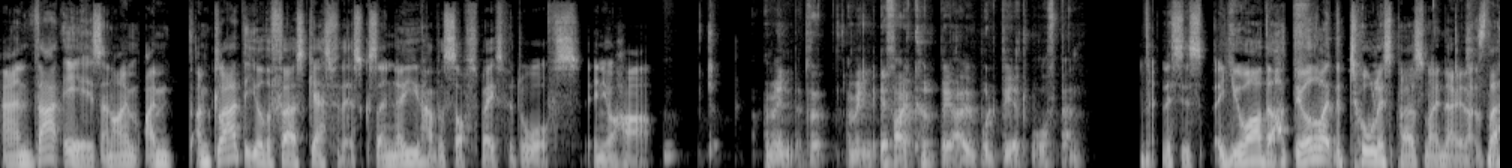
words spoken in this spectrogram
And that is, and I'm I'm I'm glad that you're the first guest for this because I know you have a soft space for dwarfs in your heart. I mean, I mean, if I could be, I would be a dwarf, Ben. This is you are the you're like the tallest person I know. That's the,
